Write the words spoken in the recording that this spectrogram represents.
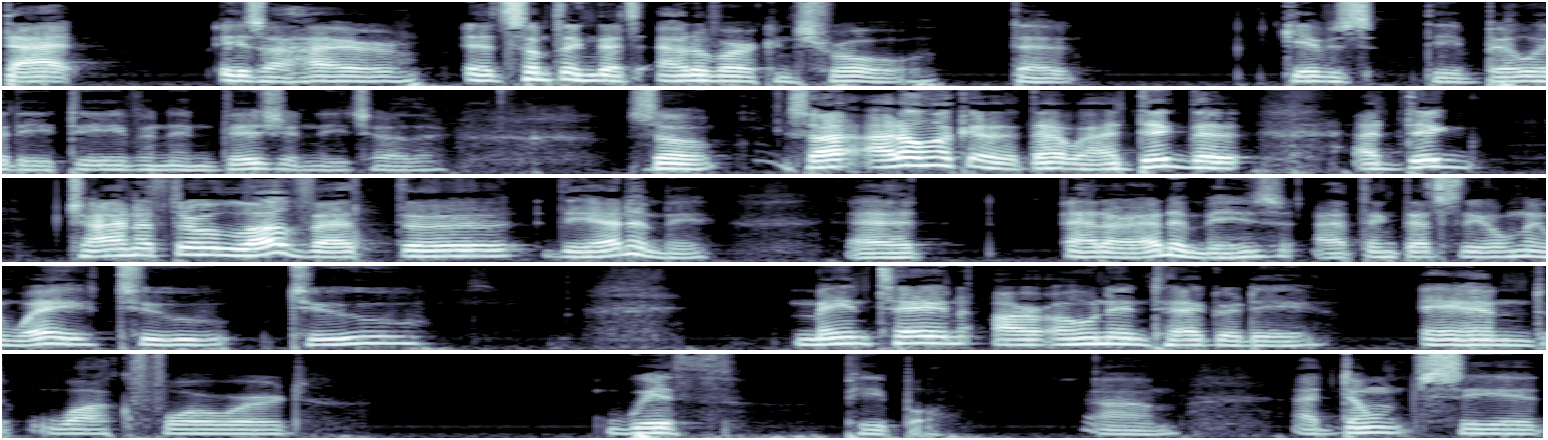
that is a higher. It's something that's out of our control that gives the ability to even envision each other. So, so I, I don't look at it that way. I dig that. I dig trying to throw love at the the enemy, at at our enemies. I think that's the only way to to maintain our own integrity and walk forward with people. Um, I don't see it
